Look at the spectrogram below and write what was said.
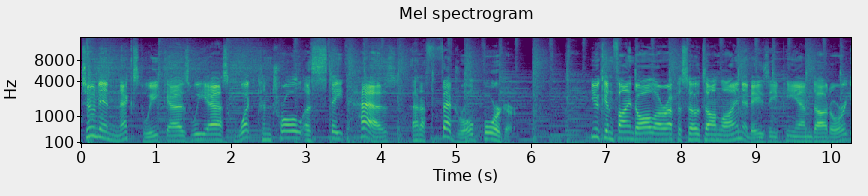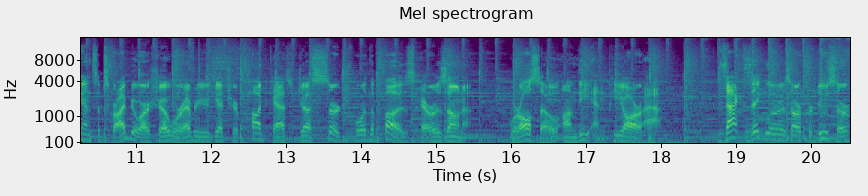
Tune in next week as we ask what control a state has at a federal border. You can find all our episodes online at azpm.org and subscribe to our show wherever you get your podcast. Just search for The Buzz Arizona. We're also on the NPR app. Zach Ziegler is our producer.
